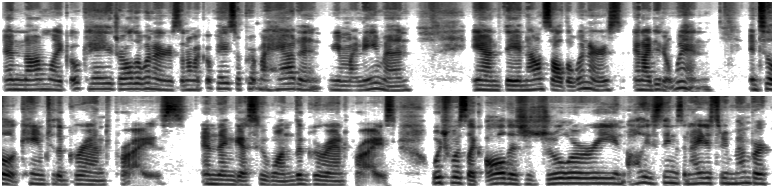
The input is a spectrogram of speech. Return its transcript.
And i'm like okay draw the winners. And i'm like okay so put my hat in you know, my name in. And they announced all the winners and i didn't win until it came to the grand prize. And then guess who won the grand prize? Which was like all this jewelry and all these things and i just remember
